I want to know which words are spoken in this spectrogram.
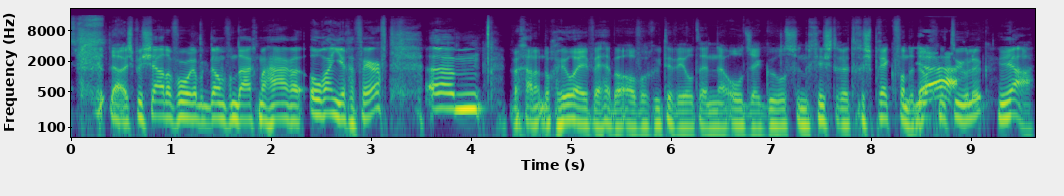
nou, speciaal daarvoor heb ik dan vandaag mijn haren oranje geverfd. Ehm, we gaan het nog heel even hebben over Ruud de Wild en uh, eh, J. Gulsen. Gisteren het gesprek van de dag natuurlijk. Ja,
